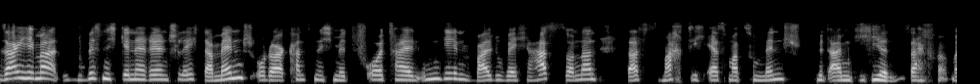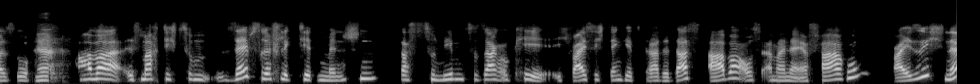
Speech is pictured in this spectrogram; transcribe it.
sage ich immer, du bist nicht generell ein schlechter Mensch oder kannst nicht mit Vorurteilen umgehen, weil du welche hast, sondern das macht dich erstmal zum Mensch mit einem Gehirn, sagen wir mal so. Ja. Aber es macht dich zum selbstreflektierten Menschen, das zu nehmen, zu sagen, okay, ich weiß, ich denke jetzt gerade das, aber aus meiner Erfahrung weiß ich, ne?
